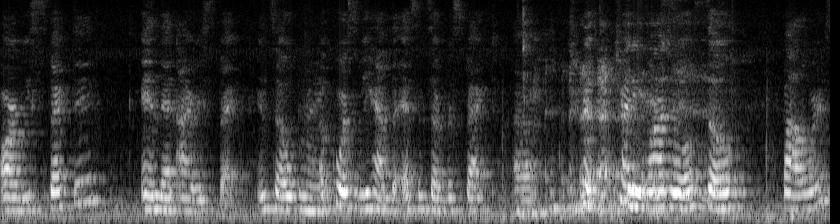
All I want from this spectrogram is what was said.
are respected and that I respect. And so, Right. of course, we have the essence of respect uh, training module. So, followers,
